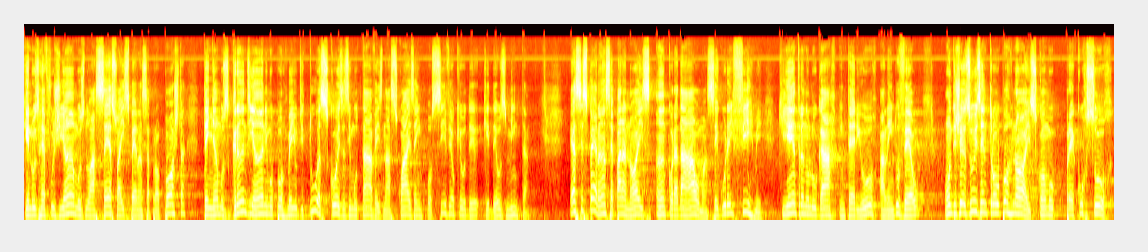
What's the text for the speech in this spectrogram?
que nos refugiamos no acesso à esperança proposta, tenhamos grande ânimo por meio de duas coisas imutáveis, nas quais é impossível que Deus minta. Essa esperança é para nós âncora da alma, segura e firme, que entra no lugar interior, além do véu, onde Jesus entrou por nós como precursor,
